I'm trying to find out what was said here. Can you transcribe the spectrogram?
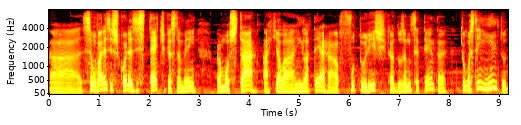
Ah, são várias escolhas estéticas também para mostrar aquela Inglaterra futurística dos anos 70, que eu gostei muito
